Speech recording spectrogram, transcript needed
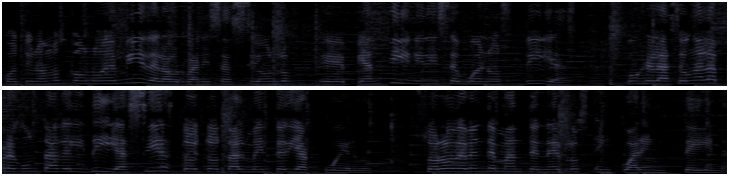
Continuamos con Noemí de la urbanización Los eh, Piantini. Dice, buenos días. Con relación a la pregunta del día, sí estoy totalmente de acuerdo. Solo deben de mantenerlos en cuarentena.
